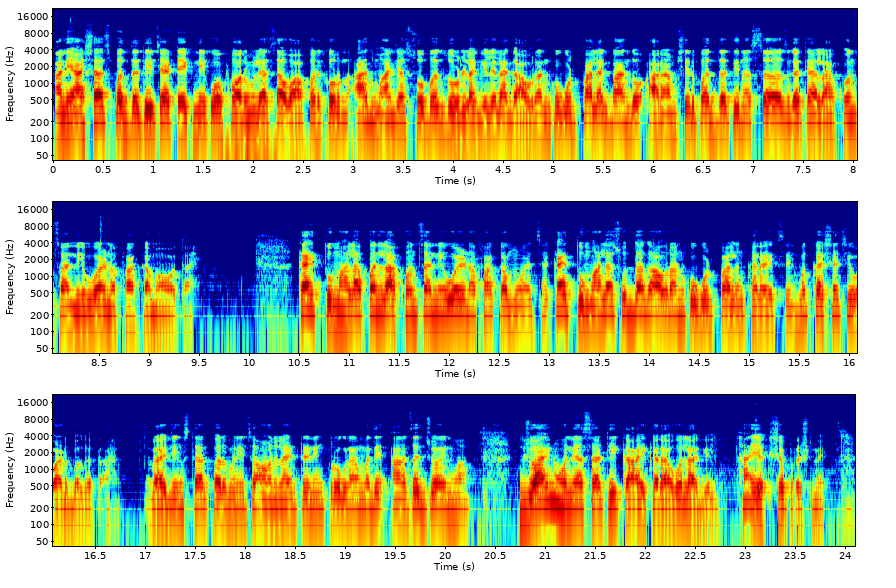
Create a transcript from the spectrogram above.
आणि अशाच पद्धतीच्या टेक्निक व फॉर्म्युलाचा वापर करून आज माझ्यासोबत जोडला गेलेला गावरान कुक्कुटपालक बांधव आरामशीर पद्धतीनं सहजगत्या लाखोंचा निव्वळ नफा कमावत आहे. काय तुम्हाला पण लाखोंचा निव्वळ नफा कमवायचा आहे काय तुम्हाला सुद्धा गावरान कुक्कुटपालन करायचं आहे मग कशाची वाट बघत आहात? रायझिंग स्टार परभणीच्या ऑनलाईन ट्रेनिंग प्रोग्राममध्ये आजच जॉईन व्हा. जॉईन होण्यासाठी काय करावं लागेल? हा यक्ष प्रश्न आहे.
